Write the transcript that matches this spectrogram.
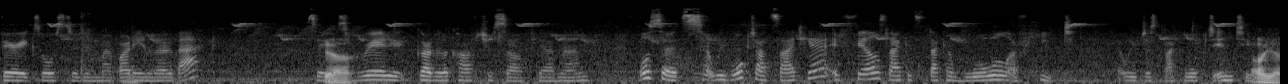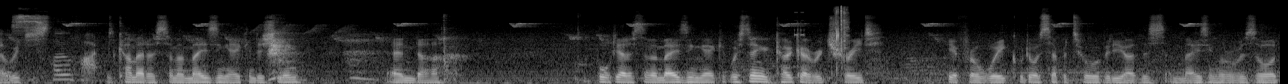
very exhausted in my body and low back. So Yeah. it's really got to look after yourself, yeah, man. Also, it's we walked outside here. It feels like it's like a wall of heat that we've just like walked into. Oh, yeah, we just- so hot. we've come out of some amazing air conditioning and uh, walked out of some amazing. We're staying at Coco Retreat here for a week. We'll do a separate tour video of this amazing little resort,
